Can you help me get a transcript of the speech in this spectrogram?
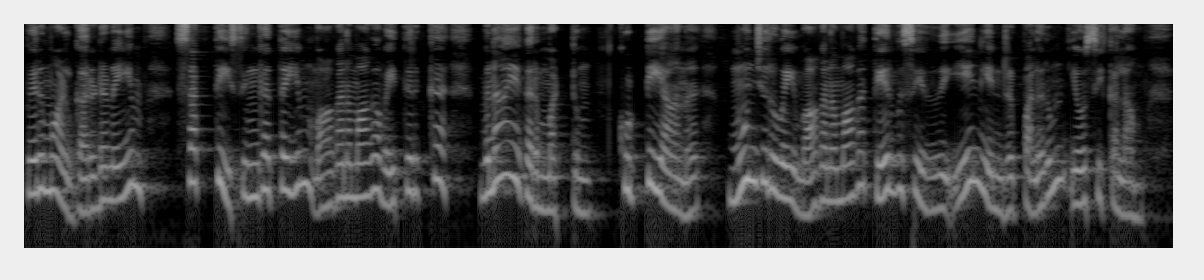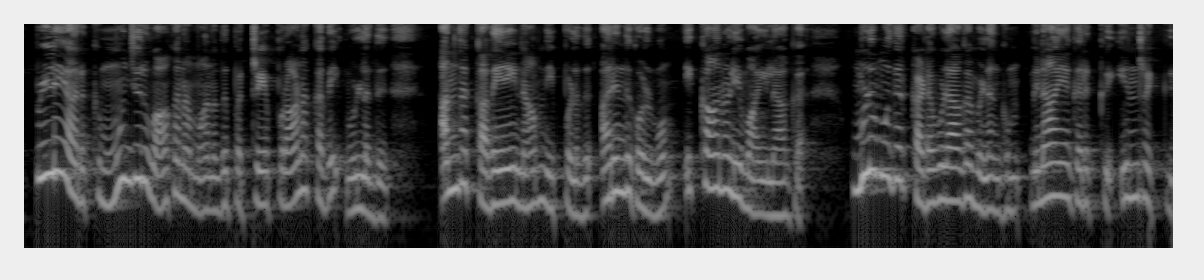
பெருமாள் கருடனையும் சக்தி சிங்கத்தையும் வாகனமாக வைத்திருக்க விநாயகர் மட்டும் குட்டியான மூஞ்சுருவை வாகனமாக தேர்வு செய்தது ஏன் என்று பலரும் யோசிக்கலாம். பிள்ளையாருக்கு மூஞ்சுரு வாகனமானது பற்றிய புராணக்கதை உள்ளது. அந்த கதையை நாம் இப்பொழுது அறிந்து கொள்வோம் இக்காணொளி வாயிலாக. முழுமுதற் கடவுளாக விளங்கும் விநாயகருக்கு இன்றைக்கு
